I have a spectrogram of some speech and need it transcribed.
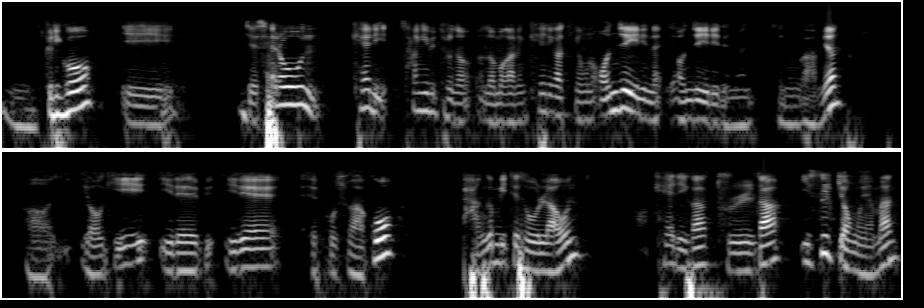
음, 그리고 이 이제 새로운 carry 상위 비트로 넘어가는 carry 같은 경우는 언제 1이 언제 1이 되는, 되는가 하면 어, 여기 1의 1의 보수하고 방금 밑에서 올라온 어, 캐리가 둘 다 있을 경우에만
